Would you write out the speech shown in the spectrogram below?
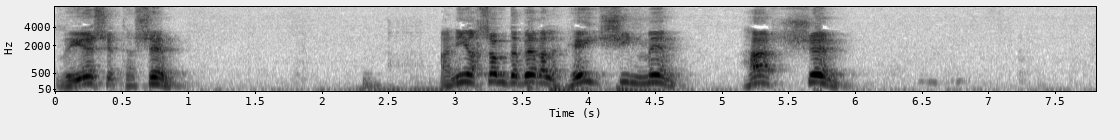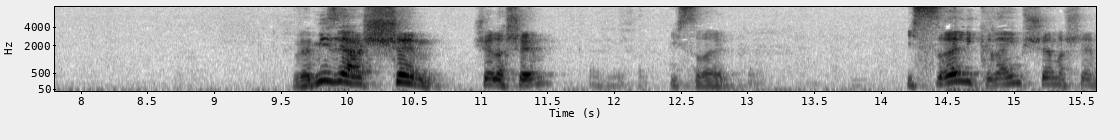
ויש את השם. אני עכשיו מדבר על ה' ש' מ', השם. ומי זה השם של השם? ישראל. ישראל נקראים שם השם.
